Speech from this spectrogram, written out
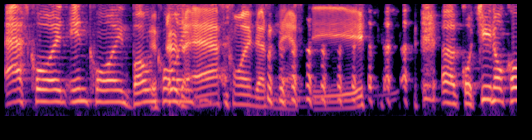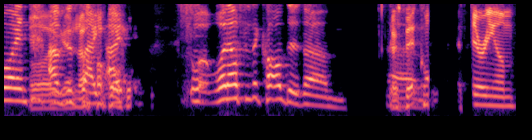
ass coin, in coin, bone If there's coin, an ass coin, that's nasty. uh, cochino coin. I'm just know. like, I, what else is it called? There's um, There's um, Bitcoin, Ethereum,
